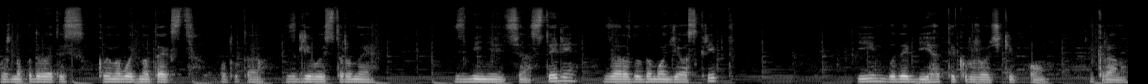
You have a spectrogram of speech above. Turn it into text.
Можна подивитись, коли наводимо текст, отут з лівої сторони змінюються стилі. Зараз додамо JavaScript і буде бігати кружочки по екрану.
